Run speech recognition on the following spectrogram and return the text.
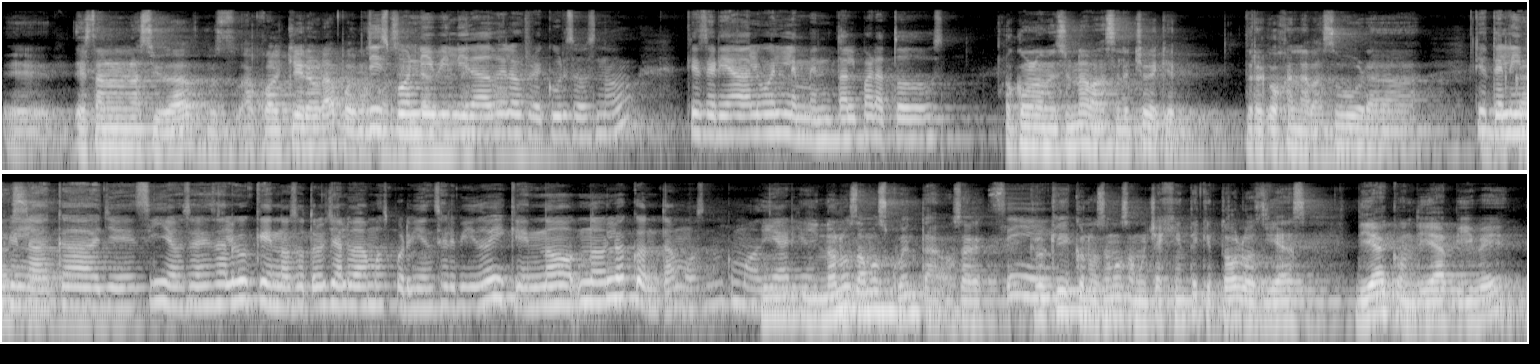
eh, estando en una ciudad, pues a cualquier hora podemos disponibilidad de los recursos, ¿no? Que sería algo elemental para todos. O como lo mencionabas, el hecho de que recojan la basura, que te limpien la calle, sí, o sea, es algo que nosotros ya lo damos por bien servido y que no, no lo contamos, ¿no? Como a diario. Y, no nos damos cuenta, o sea, creo que conocemos a mucha gente que todos los días, día con día, vive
